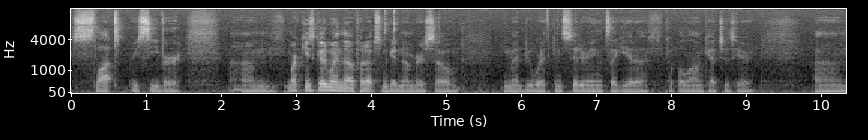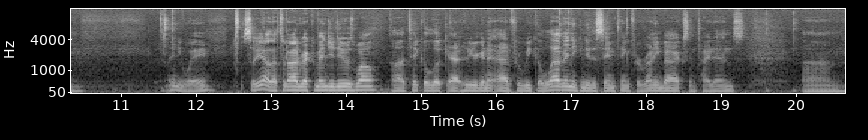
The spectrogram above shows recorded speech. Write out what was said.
slot receiver. Um, Marquise Goodwin, though, put up some good numbers, so he might be worth considering. Looks like he had a couple long catches here. Um, anyway, so yeah, that's what I'd recommend you do as well. Uh, take a look at who you're going to add for week 11. You can do the same thing for running backs and tight ends. Um,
